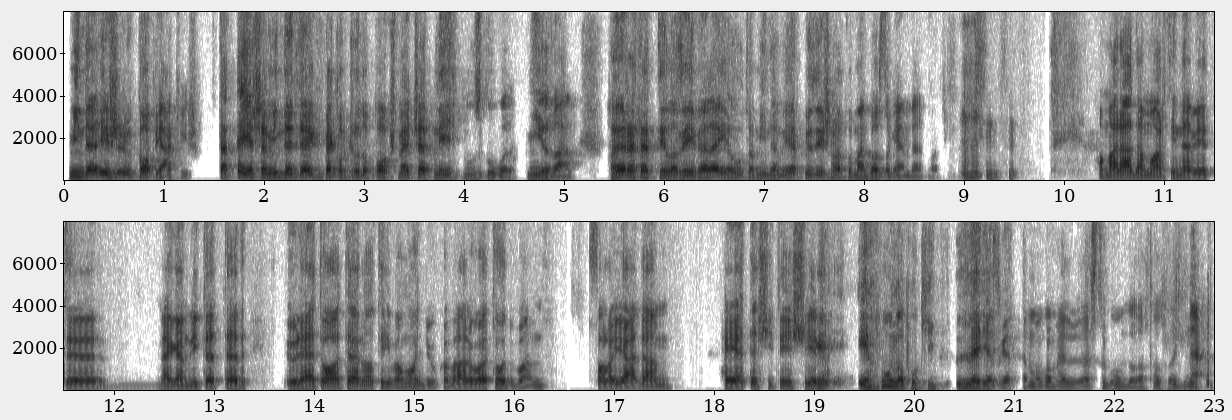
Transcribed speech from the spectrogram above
Minden, és kapják is. Tehát teljesen mindegy, de bekapcsolod a Paks meccset, 4 plusz gól, nyilván. Ha erre tettél az év eleje óta minden mérkőzésen, akkor már gazdag ember vagy. Ha már Ádám Martin nevét megemlítetted, ő lehet alternatíva mondjuk a válogatottban? Szalai Ádám helyettesítésére? Én, én hónapokig legyezgettem magam elő ezt a gondolatot, hogy nem.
